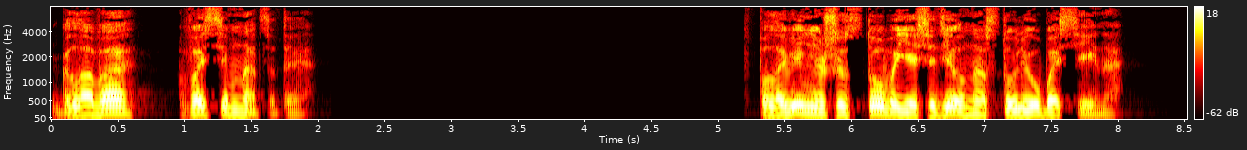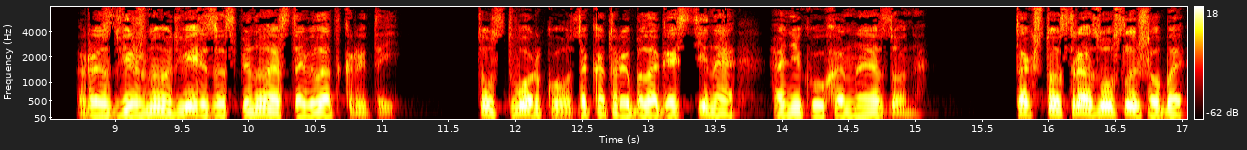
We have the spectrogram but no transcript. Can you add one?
Глава восемнадцатая В половине шестого я сидел на стуле у бассейна. Раздвижную дверь за спиной оставил открытой. Ту створку, за которой была гостиная, а не кухонная зона. Так что сразу услышал бы,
